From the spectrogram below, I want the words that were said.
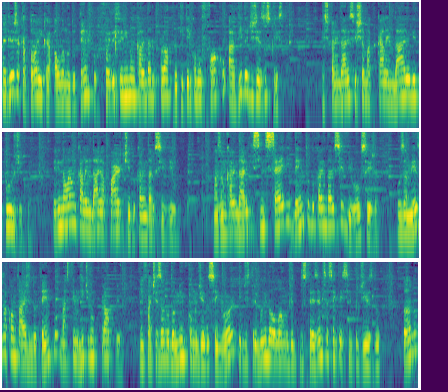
A Igreja Católica, ao longo do tempo, foi definindo um calendário próprio que tem como foco a vida de Jesus Cristo. Este calendário se chama calendário litúrgico. Ele não é um calendário à parte do calendário civil, mas é um calendário que se insere dentro do calendário civil, ou seja, usa a mesma contagem do tempo, mas tem um ritmo próprio enfatizando o domingo como dia do Senhor e distribuindo ao longo de, dos 365 dias do ano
